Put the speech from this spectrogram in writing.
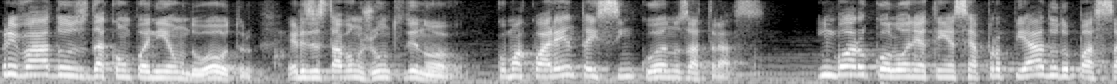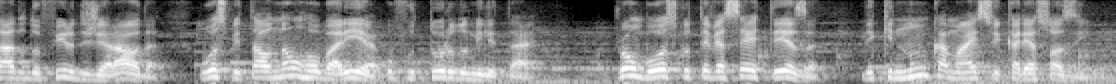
Privados da companhia um do outro, eles estavam juntos de novo, como há 45 anos atrás. Embora o Colônia tenha se apropriado do passado do filho de Geralda, o hospital não roubaria o futuro do militar. João Bosco teve a certeza de que nunca mais ficaria sozinho.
